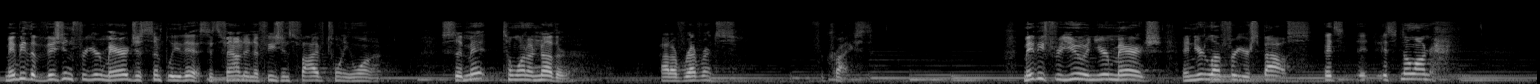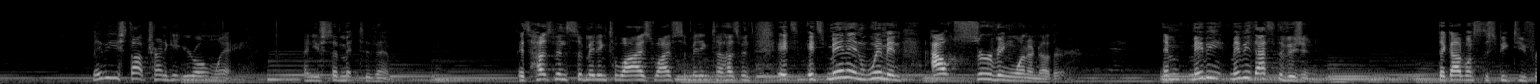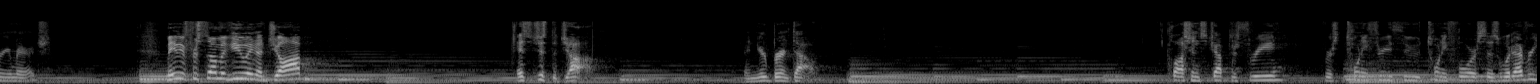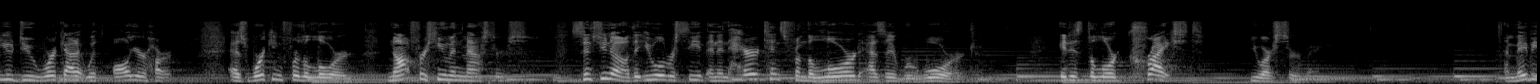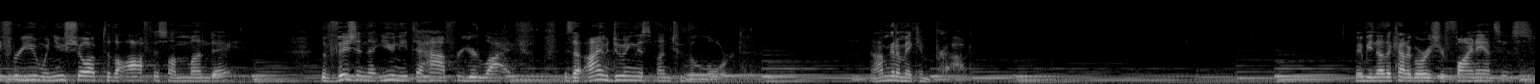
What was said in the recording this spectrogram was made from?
Maybe the vision for your marriage is simply this. It's found in Ephesians 5:21. Submit to one another out of reverence for Christ. Maybe for you and your marriage and your love for your spouse, it's it, it's no longer Maybe you stop trying to get your own way and you submit to them. It's husbands submitting to wives, wives submitting to husbands. It's, it's men and women out serving one another. And maybe, maybe that's the vision that God wants to speak to you for your marriage. Maybe for some of you in a job, it's just a job. And you're burnt out. Colossians chapter 3, verse 23 through 24 says, Whatever you do, work at it with all your heart as working for the Lord, not for human masters, since you know that you will receive an inheritance from the Lord as a reward. It is the Lord Christ you are serving. And maybe for you, when you show up to the office on Monday, the vision that you need to have for your life is that I'm doing this unto the Lord. And I'm going to make him proud. Maybe another category is your finances.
